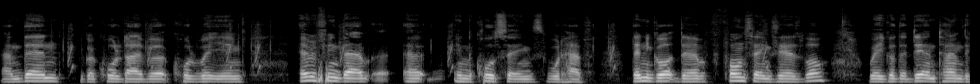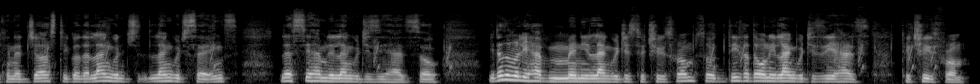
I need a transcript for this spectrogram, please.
and then you've got call divert, call waiting, everything that uh, uh, in the call settings would have. Then you got the phone settings here as well, where you got the date and time they can adjust. You got the language language settings. Let's see how many languages he has. So he doesn't really have many languages to choose from. So these are the only languages he has to choose from.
